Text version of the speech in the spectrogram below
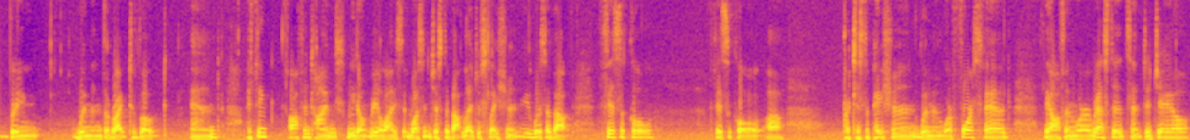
bring women the right to vote. And I think oftentimes we don't realize it wasn't just about legislation, it was about physical, physical uh, participation. Women were force-fed, they often were arrested, sent to jail.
